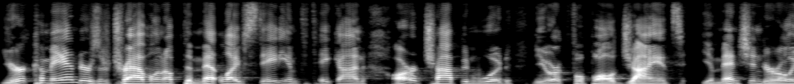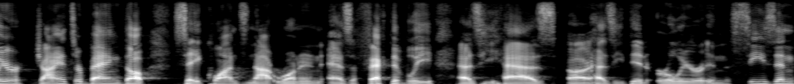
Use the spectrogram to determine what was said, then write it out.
your commanders are traveling up to MetLife Stadium to take on our chopping wood New York football giants. You mentioned earlier, Giants are banged up. Saquon's not running as effectively as he has uh, as he did earlier in the season.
